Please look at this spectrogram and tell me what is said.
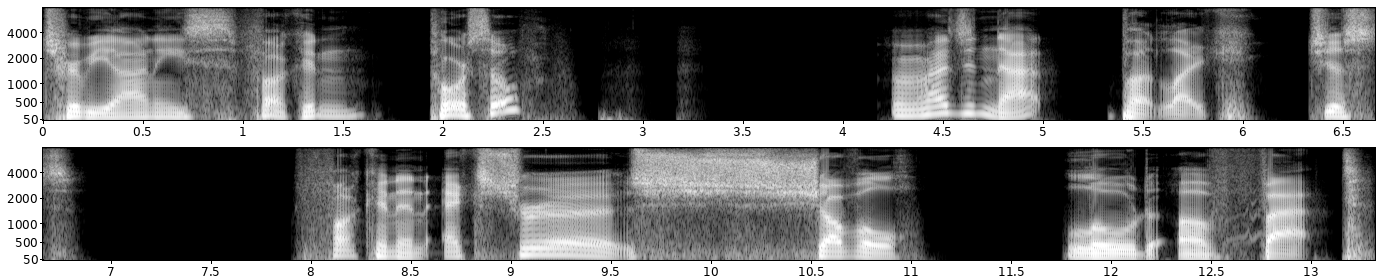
Tribbiani's fucking torso? Imagine that, but like just fucking an extra shovel load of fat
